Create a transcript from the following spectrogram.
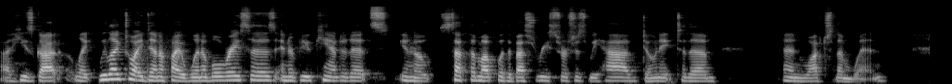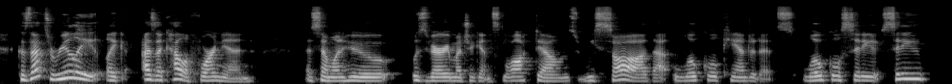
Uh, he's got like we like to identify winnable races, interview candidates, you know, set them up with the best resources we have, donate to them, and watch them win. Because that's really like as a Californian, as someone who was very much against lockdowns, we saw that local candidates, local city city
